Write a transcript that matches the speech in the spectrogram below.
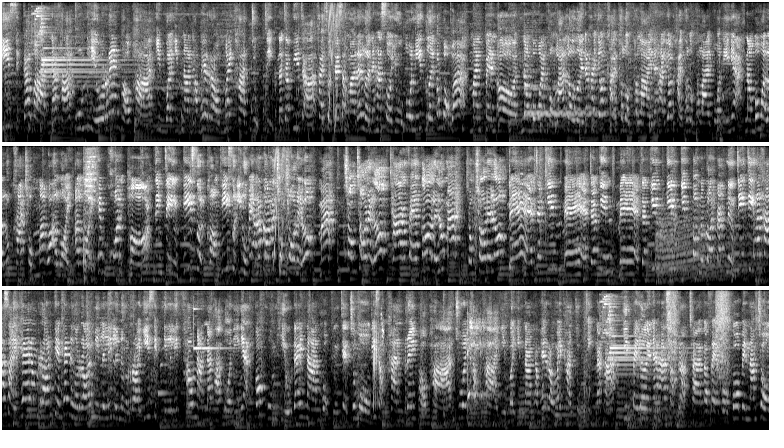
129 บาทนะคะคุ้มหิวเร่งเผาผลาญอิ่มไวอิ่มนานทำให้เราไม่ทานจุกจิกนะจ๊ะพี่จ๋า ใครสนใจสั่งมาได้เลยนะคะโซยูตัวนี้เลยต้องบอกว่ามันเป็นเอ่อ นี้เนี่ย number one แล้วลูกค้าชมมากว่าอร่อย อร่อยเข้มข้นหอมจริง ๆ ที่สุดของที่สุดอีหนูไปเอาน้ำร้อนมาชงโชว์หน่อยลูกมาชงโชว์หน่อยลูกชากาแฟก็เลยลูกมาชงโชว์เลยลูกแม่จะกินแม่จะกินแม่จะกินกินกินต้มน้ำร้อนแป๊บหนึ่งจริง ๆนะคะ ใส่แค่น้ำร้อนเพียงแค่ 100มิลลิลิตรหรือ 120มิลลิลิตรเท่านั้นนะคะ ตัวนี้เนี่ยก็คุมหิวได้นาน 6-7 ชั่วโมงที่สำคัญเร่งเผาผลาญ อิ่มไวอิ่มนานทำให้เราไม่ทานจุกจิกนะคะ กินไปเลยนะคะสำหรับชากาแฟโกโก้เป็นน้ำชง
